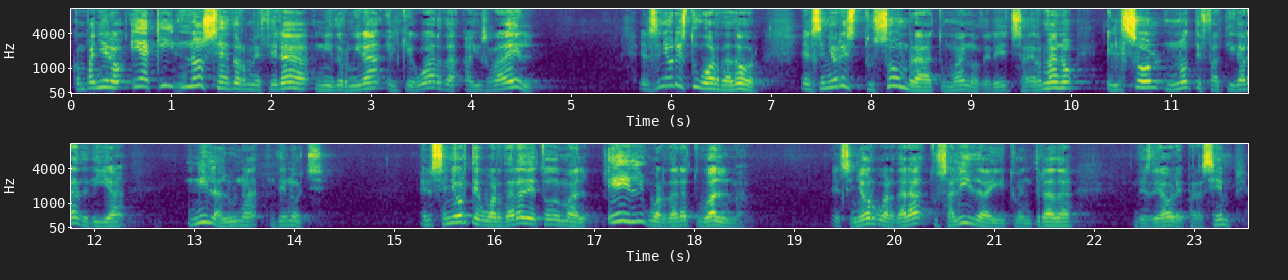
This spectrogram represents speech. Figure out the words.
Compañero, he aquí, no se adormecerá ni dormirá el que guarda a Israel. El Señor es tu guardador, el Señor es tu sombra a tu mano derecha. Hermano, el sol no te fatigará de día, ni la luna de noche. El Señor te guardará de todo mal, Él guardará tu alma. El Señor guardará tu salida y tu entrada desde ahora y para siempre.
